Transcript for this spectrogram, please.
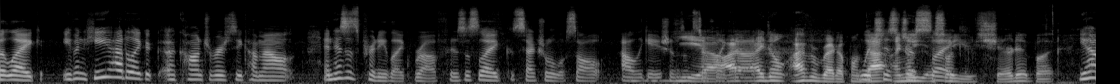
But like even he had like a, a controversy come out, and his is pretty like rough. His is like sexual assault allegations and yeah, stuff like that. I, I don't. I haven't read up on Which that. is I know you, just, I saw like- you shared it, but Yeah,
